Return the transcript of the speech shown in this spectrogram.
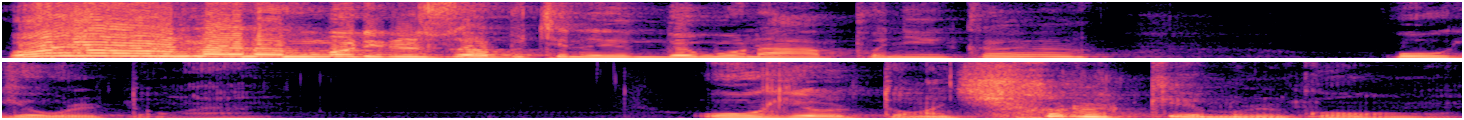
얼마나 머리를 쏴붙이는지 너무나 아프니까 5개월 동안 5개월 동안 혀를 깨물고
